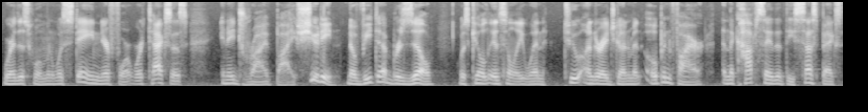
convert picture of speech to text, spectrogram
where this woman was staying near Fort Worth, Texas, in a drive by shooting. Novita Brazil was killed instantly when two underage gunmen opened fire, and the cops say that the suspects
